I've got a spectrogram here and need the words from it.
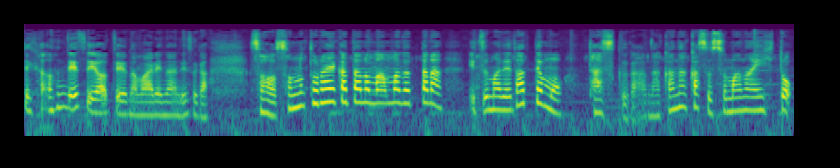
違うんですよっていうのもあれなんですがそうその捉え方のまんまだったらいつまでたってもタスクがなかなか進まない人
